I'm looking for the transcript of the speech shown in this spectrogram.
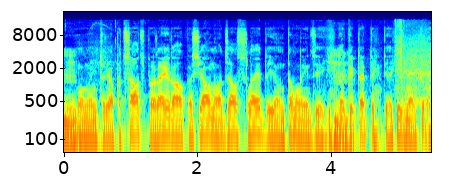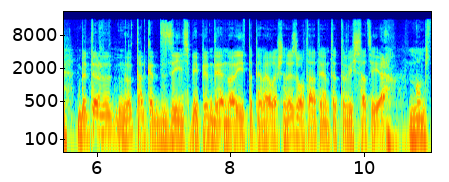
mm. un viņi tur jau pat sauc par Eiropas jauno dzelzceļa slēdiju un tam līdzīgi mm. epiteti tiek izmantoti. Bet tur, nu, tad, kad ziņas bija pirmdien no rīta par tiem vēlēšanu rezultātiem, tad tur viss sacīja, mums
